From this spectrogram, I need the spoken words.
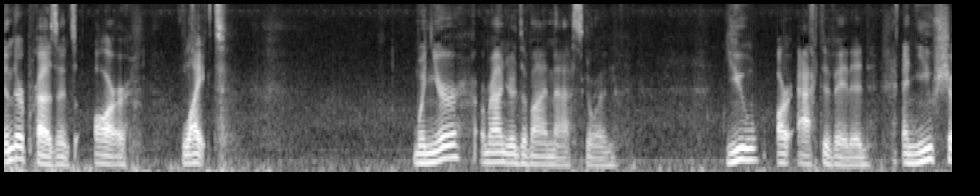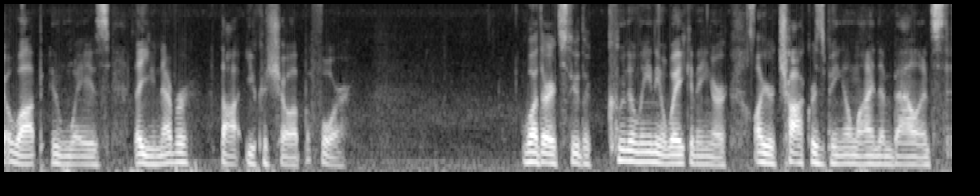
in their presence are light. When you're around your divine masculine, you are activated and you show up in ways that you never thought you could show up before. Whether it's through the Kundalini awakening or all your chakras being aligned and balanced,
